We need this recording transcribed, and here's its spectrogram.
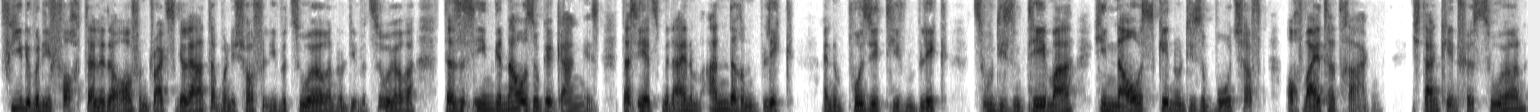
viel über die Vorteile der Orphan Drugs gelernt habe. Und ich hoffe, liebe Zuhörerinnen und liebe Zuhörer, dass es Ihnen genauso gegangen ist, dass Sie jetzt mit einem anderen Blick, einem positiven Blick zu diesem Thema hinausgehen und diese Botschaft auch weitertragen. Ich danke Ihnen fürs Zuhören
